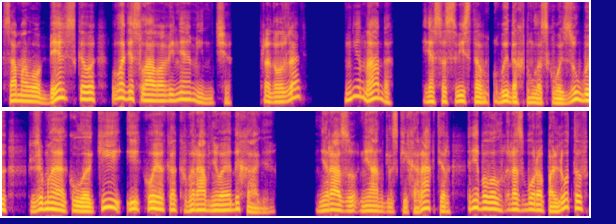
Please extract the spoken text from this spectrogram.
самого Бельского Владислава Вениаминовича. Продолжать? Не надо. Я со свистом выдохнула сквозь зубы, сжимая кулаки и кое-как выравнивая дыхание. Ни разу не ангельский характер требовал разбора полетов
